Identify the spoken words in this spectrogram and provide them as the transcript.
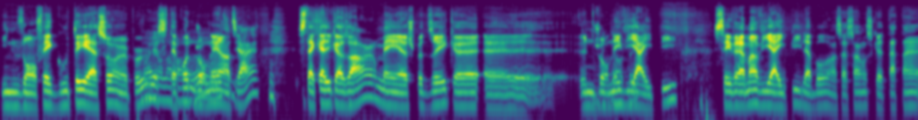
ils nous ont fait goûter à ça un peu. C'était pas une journée entière. C'était quelques heures, mais je peux te dire que une journée VIP, c'est vraiment VIP là-bas, en ce sens que tu n'attends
